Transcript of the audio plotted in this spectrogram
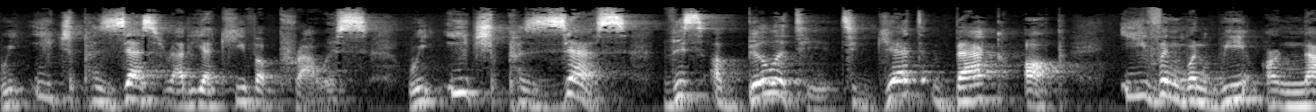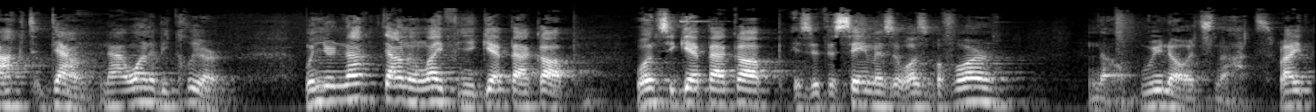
We each possess Rabbi Akiva prowess. We each possess this ability to get back up even when we are knocked down. Now, I want to be clear. When you're knocked down in life and you get back up, once you get back up, is it the same as it was before? No, we know it's not, right?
